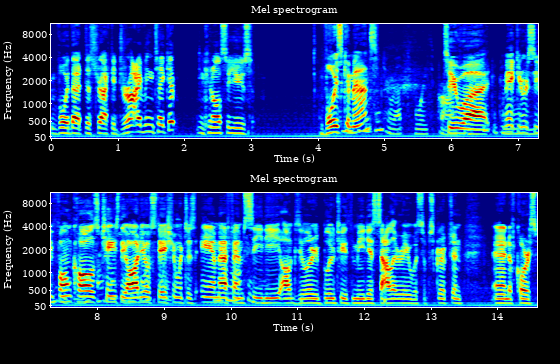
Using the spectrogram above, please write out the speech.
Avoid that distracted driving ticket. You can also use voice commands to uh, make and receive phone calls, change the audio station, which is AM, FM, CD, auxiliary, Bluetooth media, salary with subscription, and of course,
